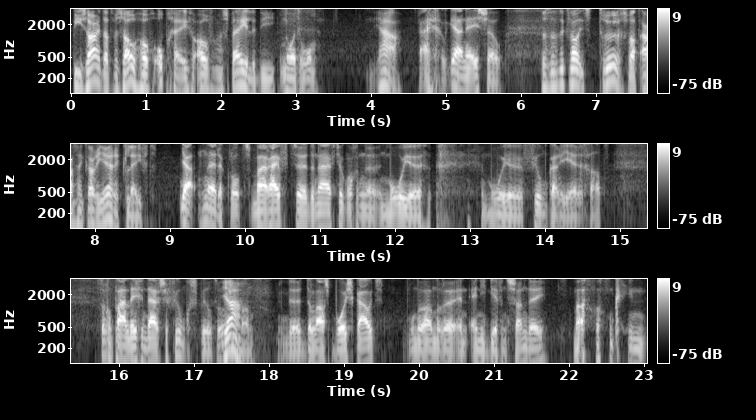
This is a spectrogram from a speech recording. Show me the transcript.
bizar dat we zo hoog opgeven over een speler die, nooit won. ja, Eigenlijk, ja, nee, is zo. dat is natuurlijk wel iets treurigs wat aan zijn carrière kleeft. Ja, nee, dat klopt. Maar hij heeft, eh, daarna heeft hij ook nog een, eh, een mooie, een mooie filmcarrière gehad. Hij heeft toch een paar legendarische films gespeeld, hoor, Ja. man. De, The Last Boy Scout, onder andere, en Any Given Sunday. Maar ook in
